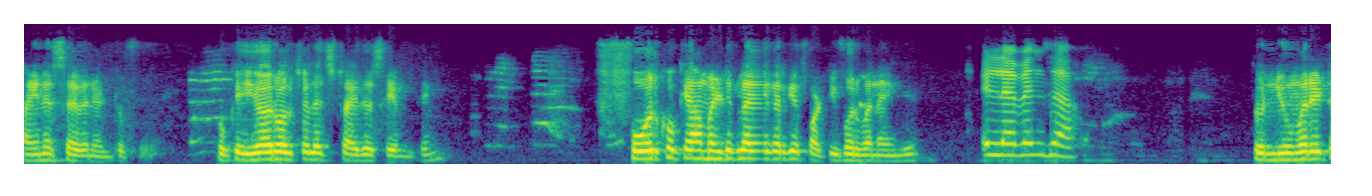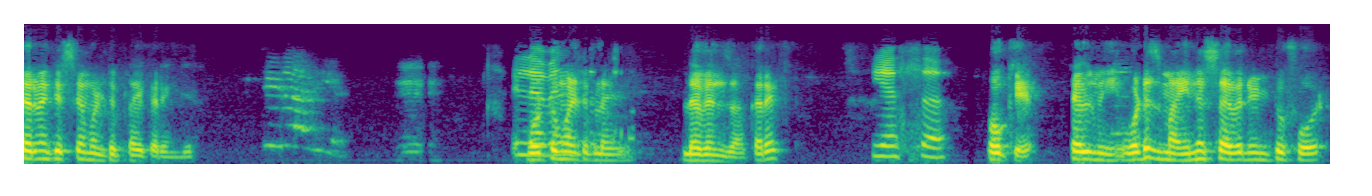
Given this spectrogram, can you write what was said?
Minus 7 into 4. Okay, here also let's try the same thing. Four को क्या मल्टीप्लाई करके फोर्टी फोर बनाएँगे इलेवन तो न्यूमरेटर में किससे मल्टीप्लाई करेंगे? फोर टू मल्टीप्लाई इलेवन जा। Correct yes sir okay tell me what is minus seven into four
